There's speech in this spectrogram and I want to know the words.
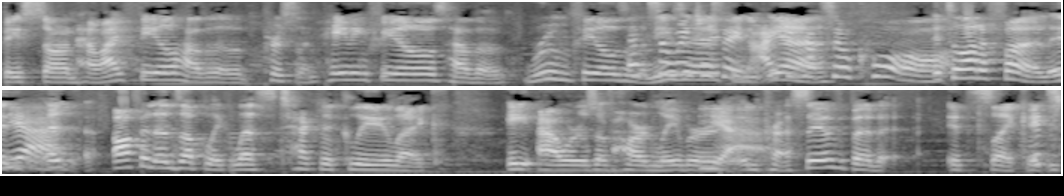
based on how I feel, how the person I'm painting feels, how the room feels, That's and so the music. interesting. and- I think that's so cool. It's a lot of fun. It, Yeah. it often ends up like less technically like eight hours of hard labor Yeah. impressive, but it's like It's it's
